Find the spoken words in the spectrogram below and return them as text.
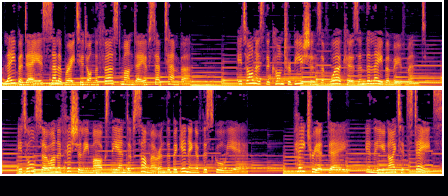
Labor Day is celebrated on the first Monday of September. It honors the contributions of workers and the labor movement. It also unofficially marks the end of summer and the beginning of the school year. Patriot Day. In the United States,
